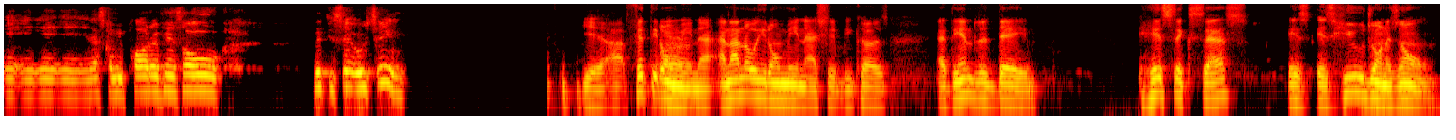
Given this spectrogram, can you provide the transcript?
and, and, and that's gonna be part of his whole 50 Cent routine. Yeah, 50 don't mean that. And I know he don't mean that shit because at the end of the day, his success is is huge on his own,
